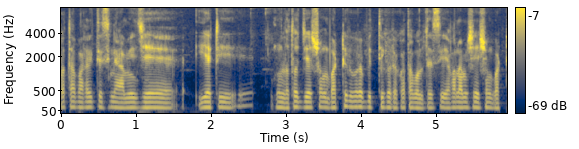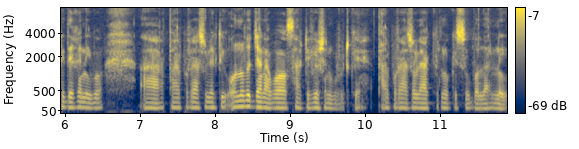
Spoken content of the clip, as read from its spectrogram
কথা বাড়াইতেছি না, আমি যে ইয়েটি, মূলত যে সংবাদটির উপরে ভিত্তি করে কথা বলতেছি, এখন আমি সেই সংবাদটি দেখে নিব, আর তারপরে আসলে একটি অনুরোধ জানাব সার্টিফিকেশন বোর্ডকে তারপরে আসলে আর কোনো কিছু বলার নেই।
